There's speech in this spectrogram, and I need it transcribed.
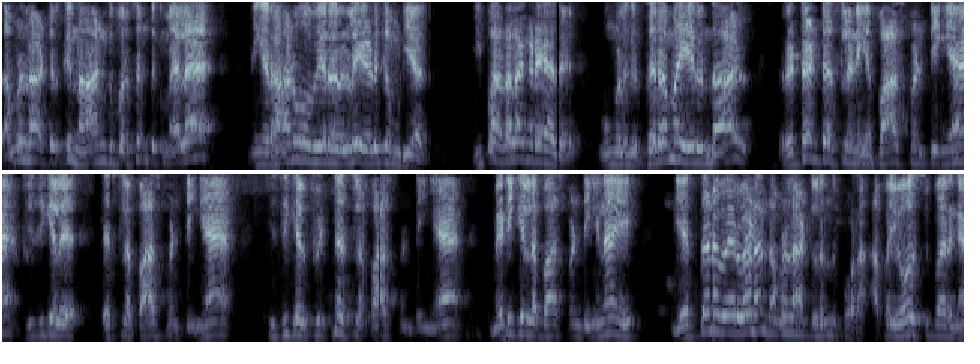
தமிழ்நாட்டிற்கு நான்கு பர்சன்ட்டுக்கு மேல நீங்க ராணுவ வீரர்களை எடுக்க முடியாது. இப்ப அதெல்லாம் கிடையாது. உங்களுக்கு திறமை இருந்தால் ரிட்டர்ன் டெஸ்ட்ல நீங்க பாஸ் பண்ணிட்டீங்க பிசிக்கல் டெஸ்ட்ல பாஸ் பண்ணிட்டீங்க பிசிக்கல் ஃபிட்னஸ்ல பாஸ் பண்ணிட்டீங்க மெடிக்கல்ல பாஸ் பண்ணிட்டீங்கன்னா எத்தனை பேர் வேணா தமிழ்நாட்டில இருந்து போலாம். அப்ப யோசிச்சு பாருங்க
